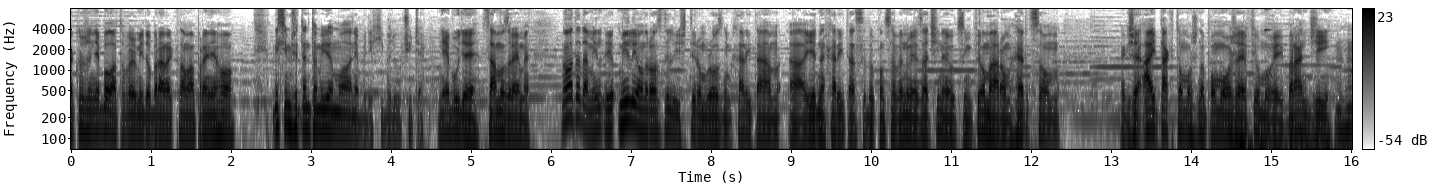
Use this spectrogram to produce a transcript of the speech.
akože nebola to veľmi dobrá reklama pre neho. Myslím, že tento milión mu ale nebude chýbať určite. Nebude, samozrejme. No a teda mili- milión rozdelí štyrom rôznym charitám a jedna charita sa dokonca venuje začínajúcim filmárom, hercom, takže aj takto možno pomôže filmovej branži, Mhm.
